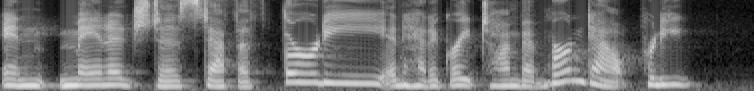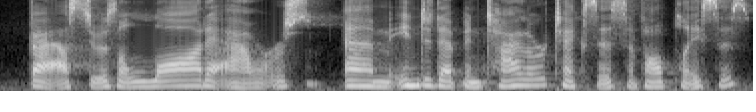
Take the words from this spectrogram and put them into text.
and managed a staff of 30 and had a great time, but burned out pretty fast. It was a lot of hours. Um, ended up in Tyler, Texas, of all places.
